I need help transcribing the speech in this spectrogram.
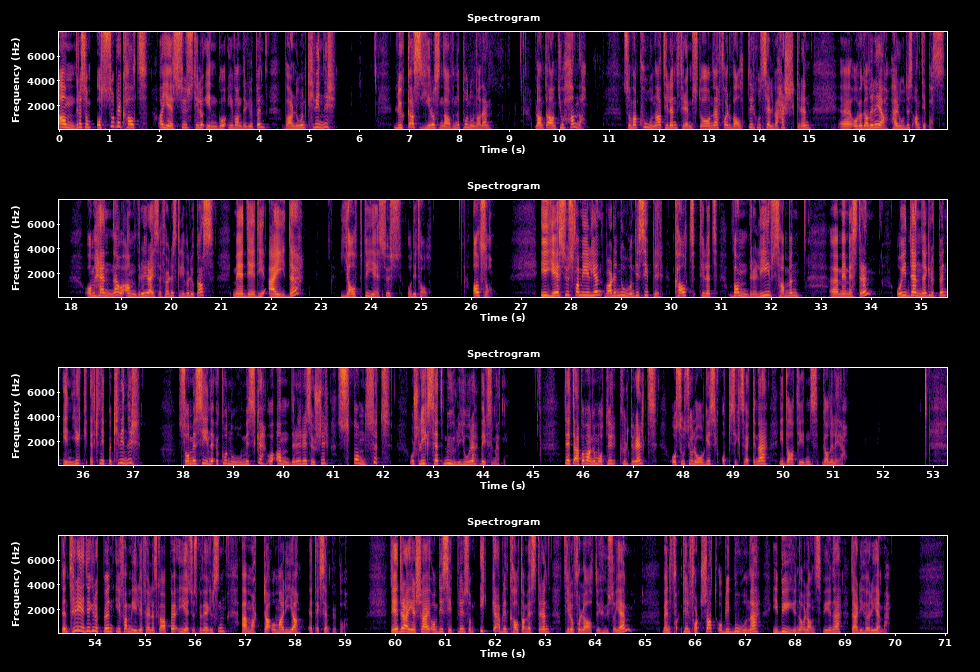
Andre som også ble kalt av Jesus til å inngå i vandregruppen, var noen kvinner. Lukas gir oss navnet på noen av dem, bl.a. Johanna som var kona til en fremstående forvalter hos selve herskeren eh, over Galilea, Herodes Antipas. Om henne og andre i reisefølget skriver Lukas med det de eide, hjalp de Jesus og de tolv. Altså, i Jesus-familien var det noen disipler kalt til et vandreliv sammen eh, med mesteren. Og i denne gruppen inngikk et knippe kvinner som med sine økonomiske og andre ressurser sponset og slik sett muliggjorde virksomheten. Dette er på mange måter kulturelt og sosiologisk oppsiktsvekkende i datidens Galilea. Den tredje gruppen i familiefellesskapet i Jesusbevegelsen er Martha og Maria et eksempel på. Det dreier seg om disipler som ikke er blitt kalt av mesteren til å forlate hus og hjem, men for, til fortsatt å bli boende i byene og landsbyene der de hører hjemme.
